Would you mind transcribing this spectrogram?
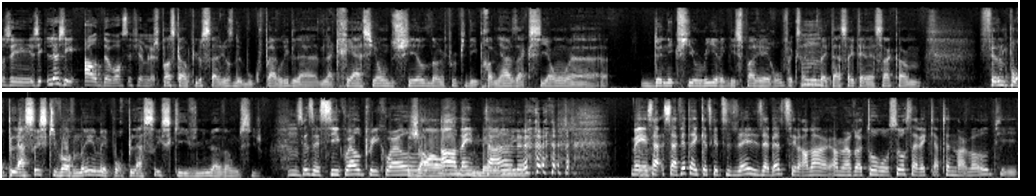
J'ai j'ai là j'ai hâte de voir ce film là. Je pense qu'en plus, ça risque de beaucoup parler de la, de la création du Shield un peu, puis des premières actions euh, de Nick Fury avec des super-héros. Fait que ça Mm. risque d'être assez intéressant comme film pour placer ce qui va venir, mais pour placer ce qui est venu avant aussi. genre. espèce de sequel, prequel Genre, en même temps. Là. Mais Ouais. ça, ça fait avec ce que tu disais, Elisabeth, c'est vraiment un, un retour aux sources avec Captain Marvel, puis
